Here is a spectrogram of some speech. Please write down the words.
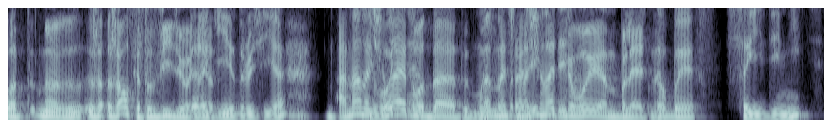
Вот, ну, жалко тут видео нет. Дорогие друзья, Она начинает вот, да, на- начинать КВН, блядь. чтобы соединить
